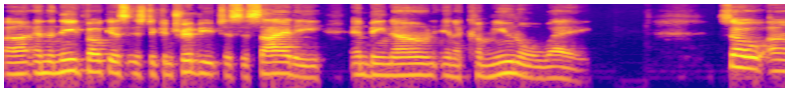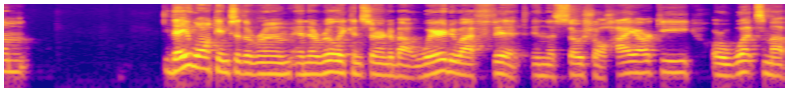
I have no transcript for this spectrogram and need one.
Uh, and the need focus is to contribute to society and be known in a communal way. So um, they walk into the room and they're really concerned about where do I fit in the social hierarchy or what's my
